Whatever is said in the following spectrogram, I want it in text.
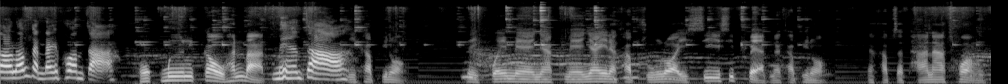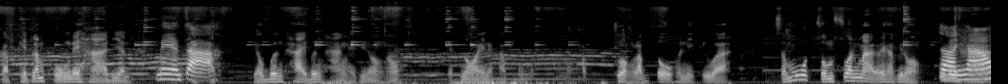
ต่อรองกันได้พร้อมจ้ะหกหมื่นเก้าพันบาทแมนจ้ะนี่ครับพี่น้องได้กล้วยแม่ยักษ์แม่ใหญ่นะครับสูงร้อยสี่สิบแปดนะครับพี่น้องนะครับสถานะท้องกับเพชรลำโขงได้หาเดือน แมนจ้ะเดี๋ยวเบิ้งถ่ายเบิ้งหางให้พี่น้องเขาเล็กน้อยนะครับผมนะครับช่วงลำโตวเพิ่นนี่ถือว่าสมูทสมส่วนมากเลยครับพี่น้องจ้ะผู้ใดหเงาว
